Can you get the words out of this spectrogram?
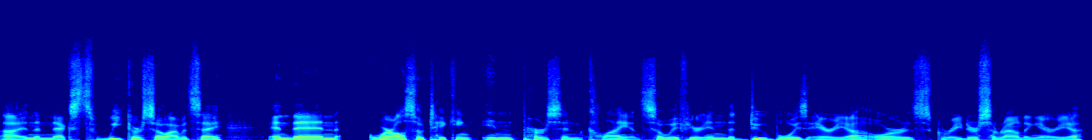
uh, in the next week or so, I would say. And then we're also taking in person clients. So if you're in the Du Bois area or this greater surrounding area,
